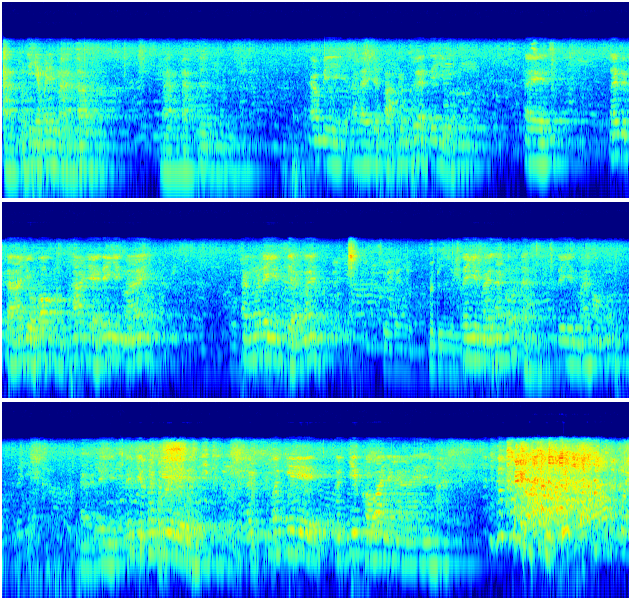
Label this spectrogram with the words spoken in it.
อ่าคนที่ยังไม่ได้มาก็ มามาเพิ่มแล้วมีอะไรจะฝากเพื่อนๆที่อยู่เอ่อนักศึกษาอยู่ห้องพระใหญ่ได้ยินไหมทางนู้นได้ยินเสียงไหมไม่ได้ยินได้ยินไหมทางนู้นน่ะได้ยินไหมห้องนู้นเออได้ยินได้ยินเมื่อกี้เมื่อกี้คุณจิ๊บเขาว่ายังไงเราคุย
